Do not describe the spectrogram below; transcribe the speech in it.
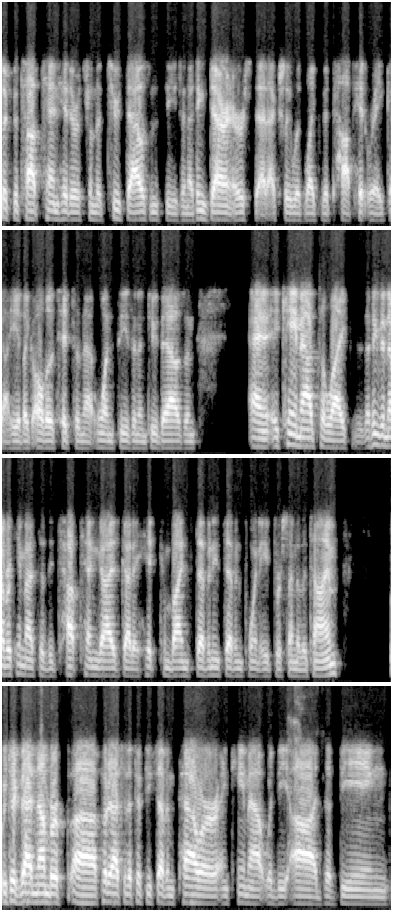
Took the top 10 hitters from the 2000 season. I think Darin Erstad actually was like the top hit rate guy. He had like all those hits in that one season in 2000 and it came out to like I think the number came out to the top ten guys got a hit combined seventy seven point eight percent of the time we took that number, uh, put it out to the 57th power, and came out with the odds of being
